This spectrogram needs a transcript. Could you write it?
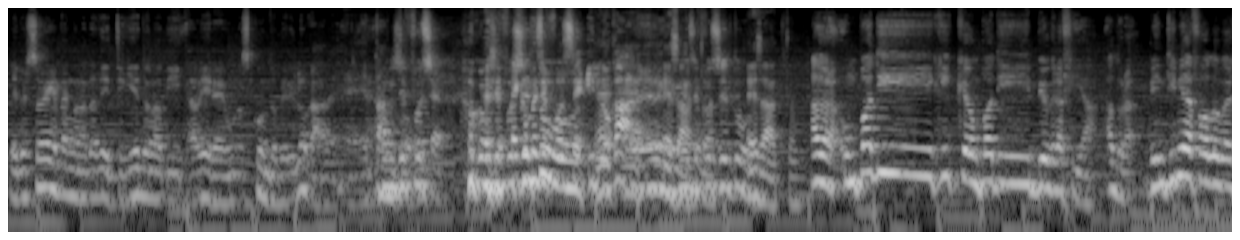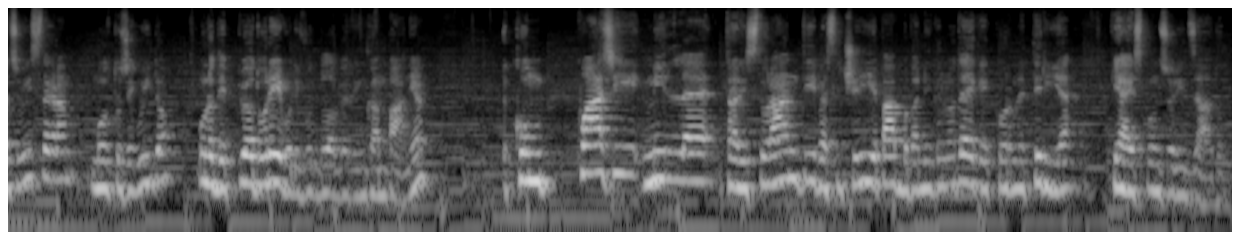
le persone che vengono da te ti chiedono di avere uno sconto per il locale è, come se fosse, come se fosse, come se fosse il locale, eh, esatto, come se fosse tuo. Esatto. Allora, un po' di kick e un po' di biografia. Allora, 20.000 follower su Instagram, molto seguito, uno dei più autorevoli food blogger in Campania, con quasi mille tra ristoranti, pasticcerie, pub, paninoteche e cornetterie che hai sponsorizzato.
